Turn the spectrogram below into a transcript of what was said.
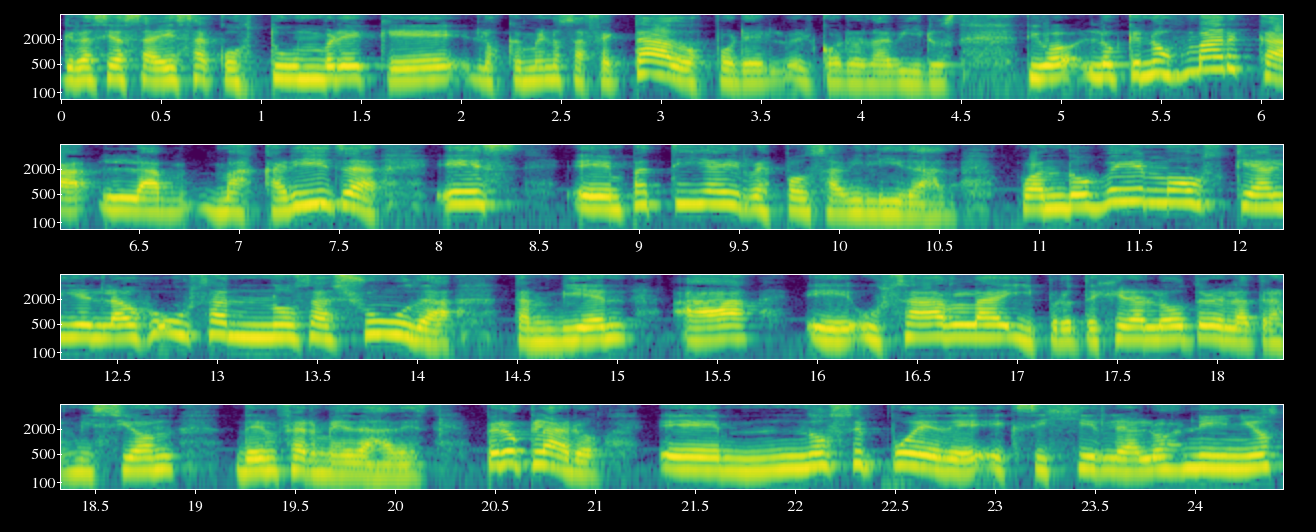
gracias a esa costumbre que los que menos afectados por el coronavirus. Digo, lo que nos marca la mascarilla es empatía y responsabilidad. Cuando vemos que alguien la usa, nos ayuda también a eh, usarla y proteger al otro de la transmisión de enfermedades. Pero claro, eh, no se puede exigirle a los niños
